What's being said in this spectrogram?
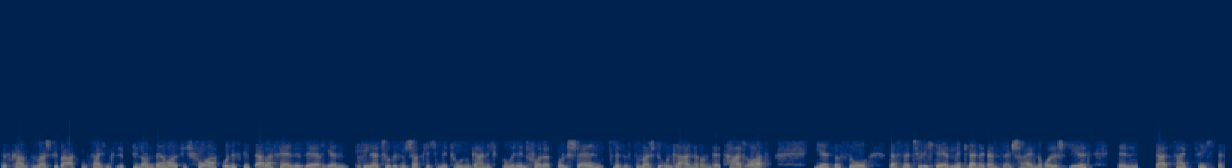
Das kam zum Beispiel bei Aktenzeichen XY sehr häufig vor. Und es gibt aber Fernsehserien, die die naturwissenschaftlichen Methoden gar nicht so in den Vordergrund stellen. Das ist zum Beispiel unter anderem der Tatort. Hier ist es so, dass natürlich der Ermittler eine ganz entscheidende Rolle spielt, denn da zeigt sich, dass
